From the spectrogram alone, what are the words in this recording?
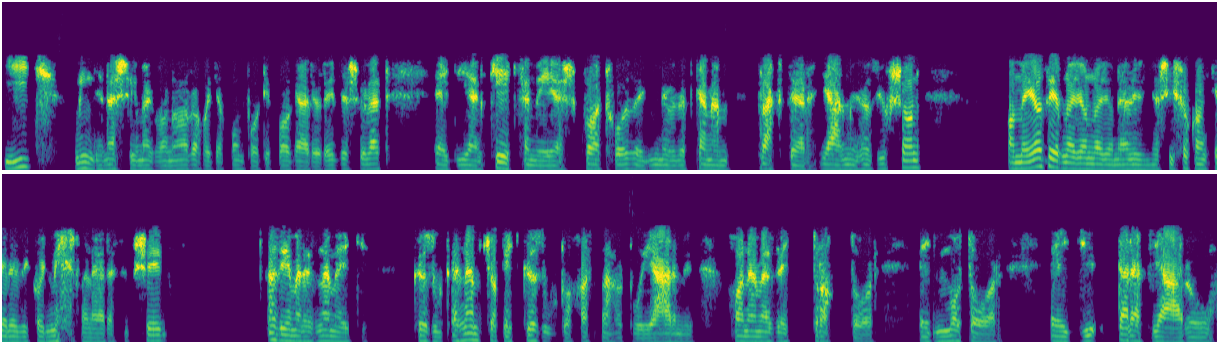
Így minden esély megvan arra, hogy a Kompolti Polgárőr Egyesület egy ilyen kétszemélyes quadhoz, egy úgynevezett Kenem Traktor járműhöz jusson, amely azért nagyon-nagyon előnyös, és sokan kérdezik, hogy miért van erre szükség. Azért, mert ez nem egy közút, ez nem csak egy közúton használható jármű, hanem ez egy traktor, egy motor, egy terepjáró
